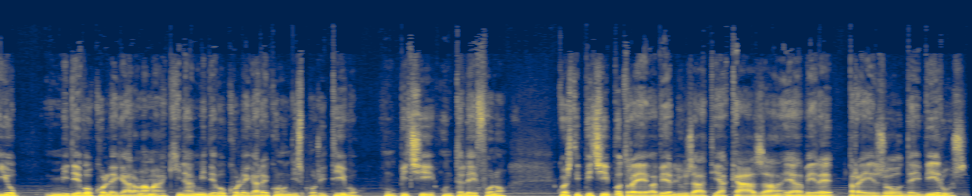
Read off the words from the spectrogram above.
io mi devo collegare a una macchina, mi devo collegare con un dispositivo, un PC, un telefono. Questi PC potrei averli usati a casa e avere preso dei virus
